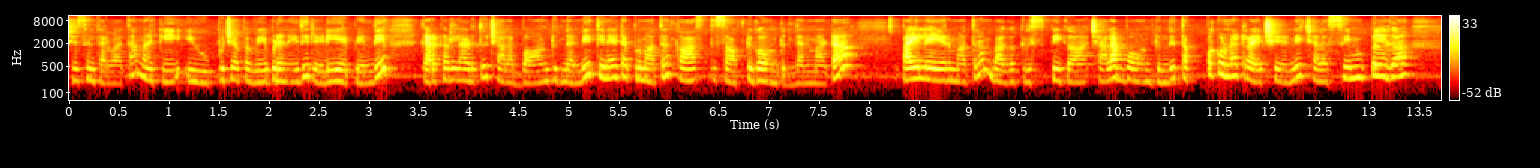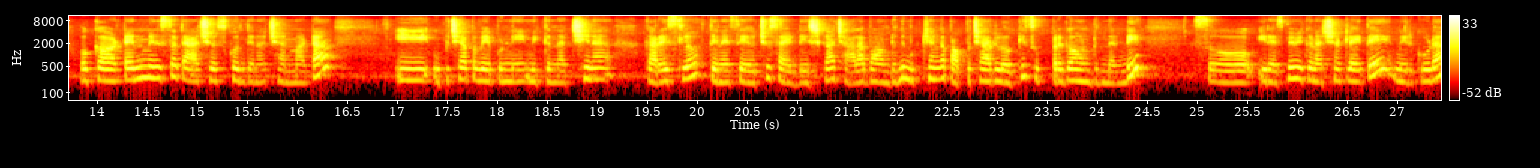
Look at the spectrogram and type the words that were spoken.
చేసిన తర్వాత మనకి ఈ ఉప్పు చేప వేపుడు అనేది రెడీ అయిపోయింది. కరకరలాడుతూ చాలా బాగుంటుందండి. తినేటప్పుడు మాత్రం కాస్త సాఫ్ట్గా ఉంటుందన్నమాట. పై లేయర్ మాత్రం బాగా క్రిస్పీగా చాలా బాగుంటుంది. తప్పకుండా ట్రై చేయండి. చాలా సింపుల్గా ఒక టెన్ మినిట్స్తో తయారు చేసుకొని తినొచ్చు అనమాట ఈ ఉప్పు చేప వేపుడిని మీకు నచ్చిన కర్రీస్లో తినేసేయచ్చు. సైడ్ డిష్గా చాలా బాగుంటుంది. ముఖ్యంగా పప్పుచారులోకి సూపర్గా ఉంటుందండి. సో ఈ రెసిపీ మీకు నచ్చినట్లయితే మీరు కూడా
